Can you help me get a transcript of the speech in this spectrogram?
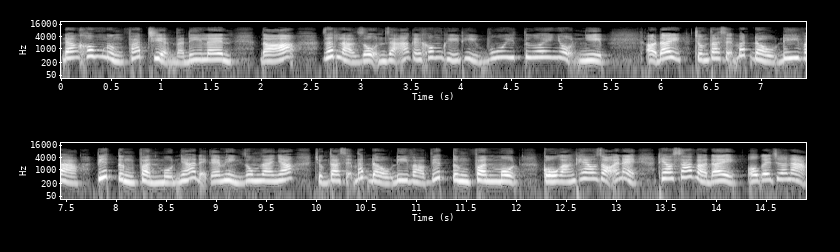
Đang không ngừng phát triển và đi lên. Đó, rất là rộn rã, cái không khí thì vui tươi nhộn nhịp. Ở đây chúng ta sẽ bắt đầu đi vào viết từng phần một nhá để các em hình dung ra nhá. Chúng ta sẽ bắt đầu đi vào viết từng phần một, cố gắng theo dõi này, theo sát vào đây. Ok chưa nào?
